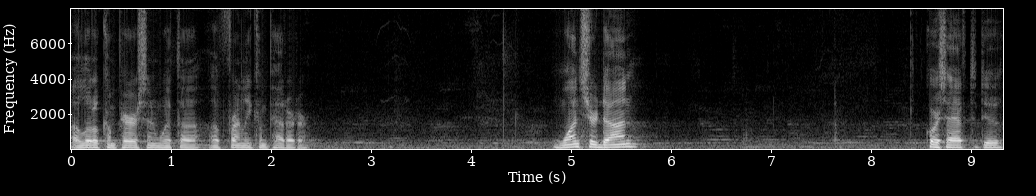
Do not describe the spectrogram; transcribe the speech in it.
a little comparison with a, a friendly competitor. Once you're done, of course I have to do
